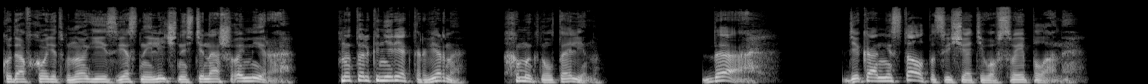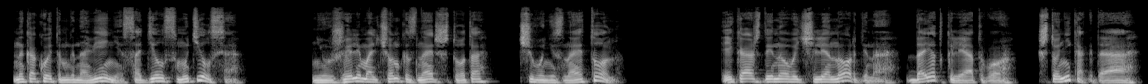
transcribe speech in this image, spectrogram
куда входят многие известные личности нашего мира. Но только не ректор, верно?» — хмыкнул Тайлин. Да, декан не стал посвящать его в свои планы. На какое-то мгновение Садил смутился. Неужели мальчонка знает что-то, чего не знает он? И каждый новый член Ордена дает клятву, что никогда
